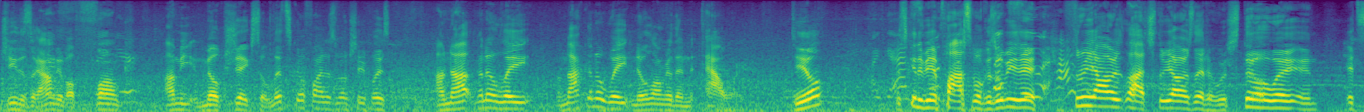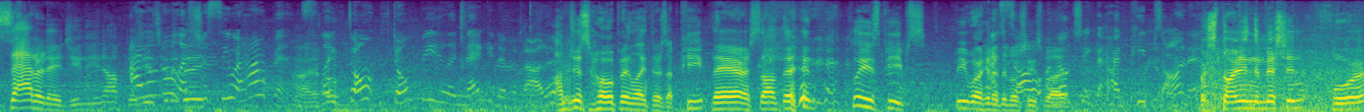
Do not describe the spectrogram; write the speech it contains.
Gina's like, I don't give a funk. I'm eating milkshake. So let's go find this milkshake place. I'm not gonna wait. I'm not gonna wait no longer than an hour. Deal? It's gonna be impossible because we'll be there see what happens. three hours. Watch, three hours later, we're still waiting. It's Saturday, Gina. You know how busy I it's don't know. gonna Let's just see what happens. Alright, like, don't don't be like negative about it. I'm just hoping like there's a peep there or something. Please, peeps, be working I at the milkshake spot. milkshake that had peeps on it. We're starting the mission for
